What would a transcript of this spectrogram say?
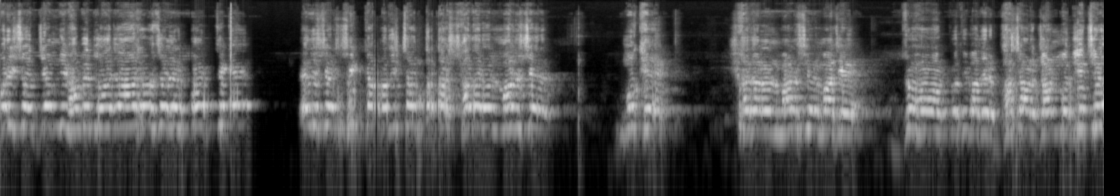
পরিষদ যেমনি ভাবে দু হাজার আঠারো সালের পর থেকে এদেশের শিক্ষা প্রতিষ্ঠান তথা সাধারণ মানুষের মুখে, সাধারণ মানুষের মাঝে দ্রোহ প্রতিবাদের ভাষার জন্ম দিয়েছিল।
